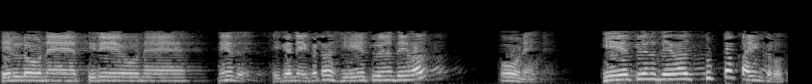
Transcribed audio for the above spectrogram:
තෙල් ඕනේ, තිරේ ඕනේ නේද? ඒ කියන්නේ ඒකට හේතු වෙන දේවල් ඕනේ. හේතු වෙන දේවල් චුට්ටක් අයින් කරොත්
